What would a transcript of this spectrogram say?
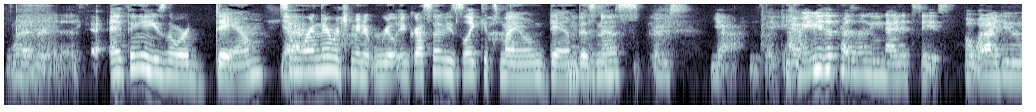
whatever it is." I think he used the word damn Yeah. somewhere in there, which made it really aggressive. He's like, it's my own damn My business. Just- yeah, he's like, Yeah. I may be the president of the United States, but what I do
